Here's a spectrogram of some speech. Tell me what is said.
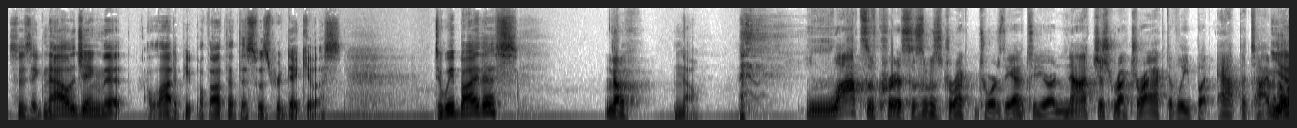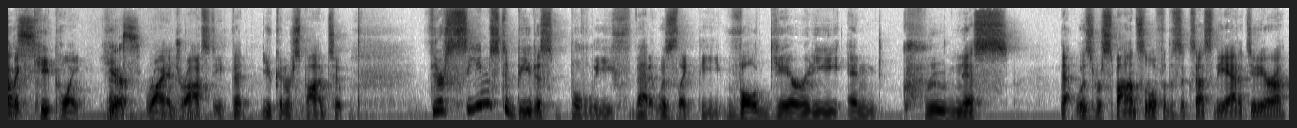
So he's acknowledging that a lot of people thought that this was ridiculous. Do we buy this? No. No. Lots of criticism is directed towards the Attitude Era, not just retroactively, but at the time. And I want to make a key point here, Yes. Ryan Droste, that you can respond to. There seems to be this belief that it was like the vulgarity and crudeness that was responsible for the success of the Attitude Era,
